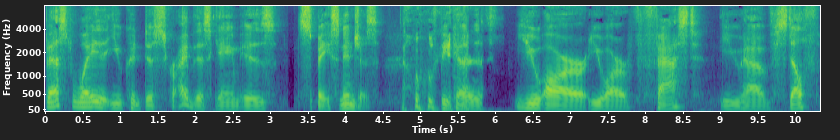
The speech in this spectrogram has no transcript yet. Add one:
best way that you could describe this game is space ninjas because you are you are fast. You have stealth.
